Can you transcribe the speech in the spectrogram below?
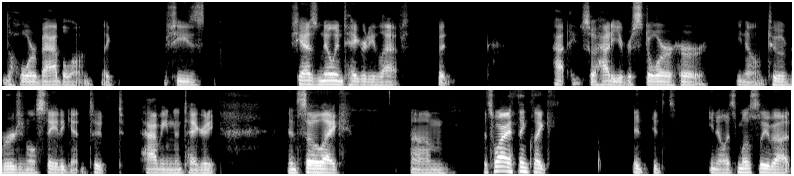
the whore Babylon. Like she's she has no integrity left. But how, so how do you restore her, you know, to a virginal state again, to, to having integrity? And so like, um, that's why I think like it it's you know it's mostly about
